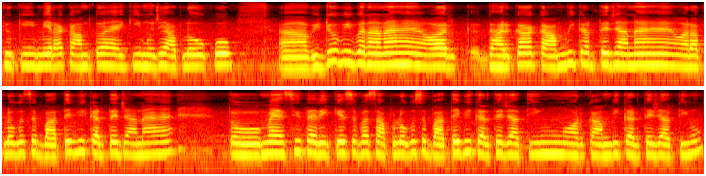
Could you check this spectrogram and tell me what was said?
क्योंकि मेरा काम तो है कि मुझे आप लोगों को वीडियो भी बनाना है और घर का काम भी करते जाना है और आप लोगों से बातें भी करते जाना है। तो मैं इसी तरीके से बस आप लोगों से बातें भी करते जाती हूँ और काम भी करते जाती हूँ।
